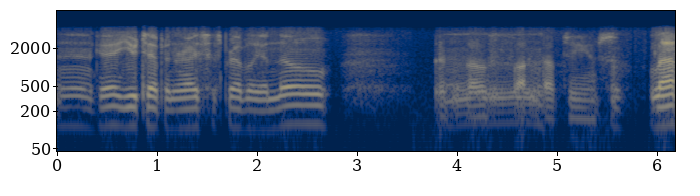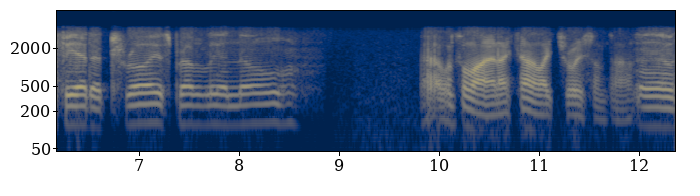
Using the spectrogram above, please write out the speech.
Okay, UTEP and Rice is probably a no. they're both fucked up teams. Lafayette at Troy is probably a no. Uh, what's the line? I kind of like Troy sometimes. Uh,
